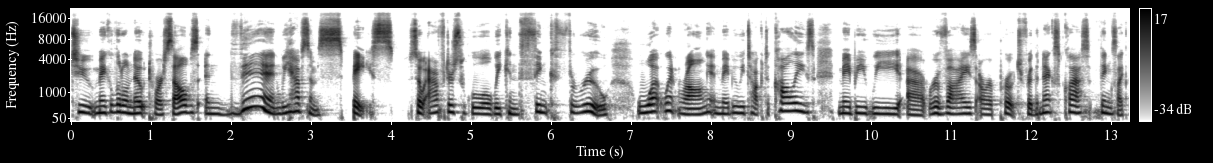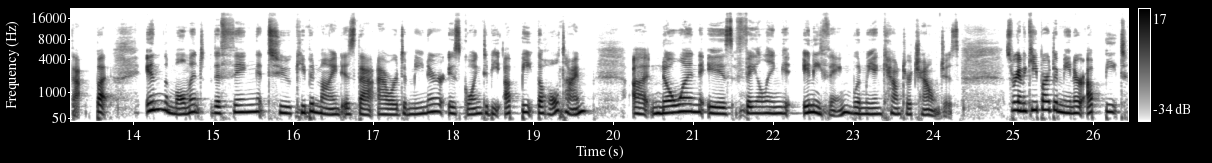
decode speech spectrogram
to make a little note to ourselves, and then we have some space So after school, we can think through what went wrong and maybe we talk to colleagues, maybe we uh, revise our approach for the next class, things like that. But in the moment, the thing to keep in mind is that our demeanor is going to be upbeat the whole time. Uh, no one is failing anything when we encounter challenges. So we're going to keep our demeanor upbeat.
